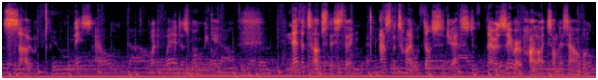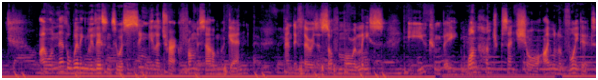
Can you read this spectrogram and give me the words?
So this album where, where does one begin? Never touch this thing. As the title does suggest, there are zero highlights on this album. I will never willingly listen to a singular track from this album again, and if there is a sophomore release, you can be 100% sure I will avoid it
